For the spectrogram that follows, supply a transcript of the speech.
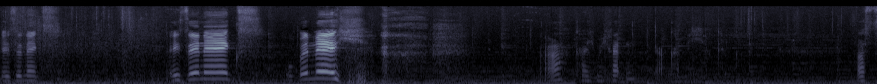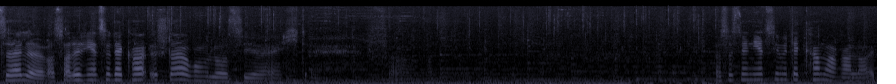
Ich sehe nix. Ich sehe nix. Wo bin ich? ah, kann ich mich retten? Ja, kann ich. Was zur Hölle? Was war denn jetzt mit der Ko Steuerung los hier? Echt, ey. Was ist denn jetzt hier mit der Kamera, Leute?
